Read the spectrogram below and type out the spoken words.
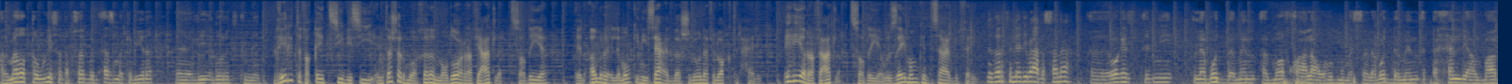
على المدى الطويل ستسبب أزمة كبيرة آه، لإدارة النادي. غير اتفاقية CVC انتشر مؤخرا موضوع الرافعات الاقتصادية الأمر اللي ممكن يساعد برشلونة في الوقت الحالي إيه هي الرافعات الاقتصادية وإزاي ممكن تساعد الفريق؟ إدارة النادي بعد سنة آه، وجدت أن لابد من الموافقة على عروض مماثلة لابد من التخلي عن بعض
